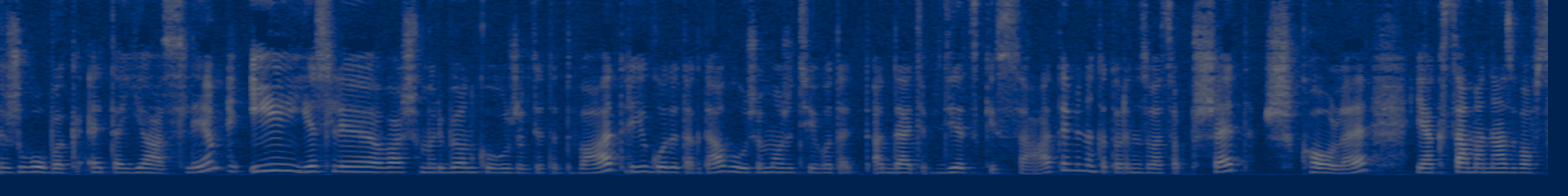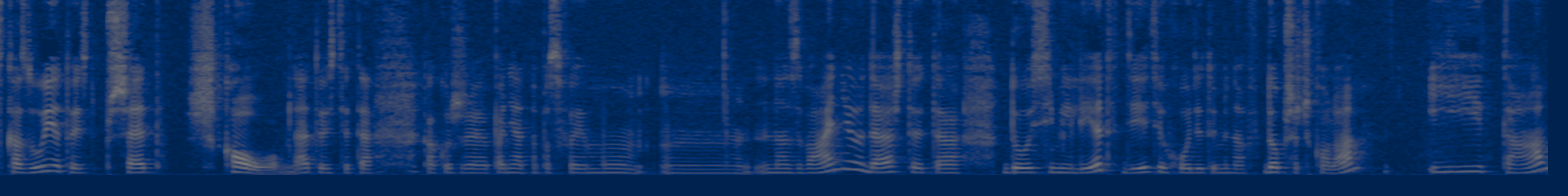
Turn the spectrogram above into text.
żłobek это ясли, и если вашему ребенку уже где-то 2-3 года, тогда вы уже можете его отдать в детский сад, именно который называется пшет школе, szkole, jak sama nazwa wskazuje, to jest przed школом, да, то есть это, как уже понятно по своему названию, да, что это до 7 лет дети ходят именно в до предшкола, и там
